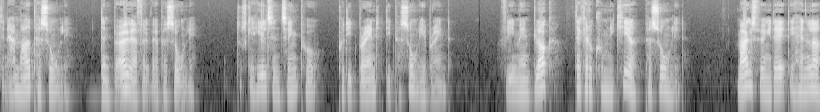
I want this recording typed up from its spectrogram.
den er meget personlig. Den bør i hvert fald være personlig. Du skal hele tiden tænke på, på dit brand, dit personlige brand. Fordi med en blog, der kan du kommunikere personligt. Markedsføring i dag, det handler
